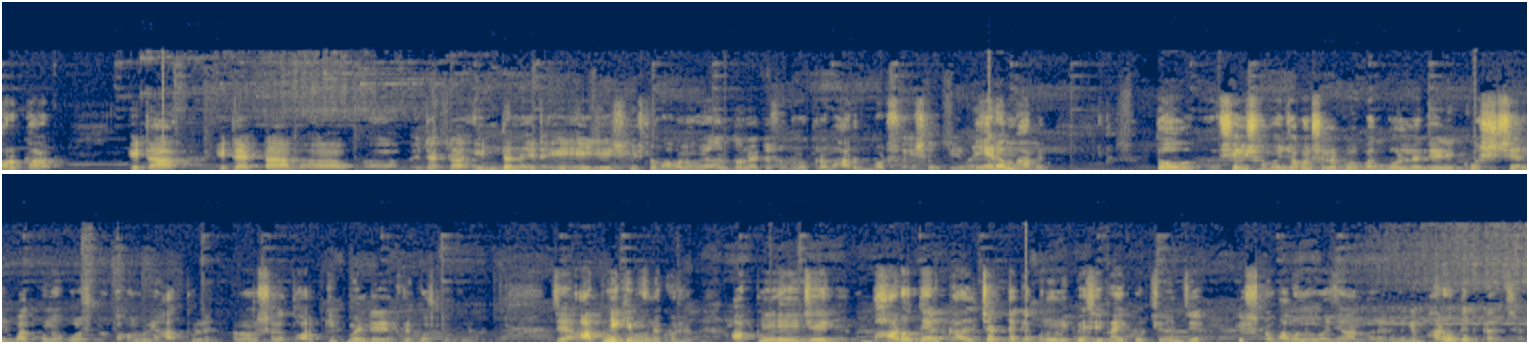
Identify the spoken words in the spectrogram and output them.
দরকার? এটা এটা একটা এটা একটা ইন্টারনেট এই- যে কৃষ্ণ ভাবনাময় আন্দোলন, এটা শুধুমাত্র ভারতবর্ষ, এসব মানে এরম ভাবে। তো সেই সময় যখন শিল প্রভুপাত বললেন যে এই কোশ্চেন বা কোনো প্রশ্ন, তখন উনি হাত তুলে মানে ওনার সাথে তার্কিক মেন্টালিটিতে প্রশ্ন করলেন যে আপনি কি মনে করেন? আপনি এই যে ভারতের কালচারটাকে মানে উনি স্পেসিফাই করছিলেন যে কৃষ্ণ ভাবনাময় যে আন্দোলন, এটা নাকি ভারতের কালচার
